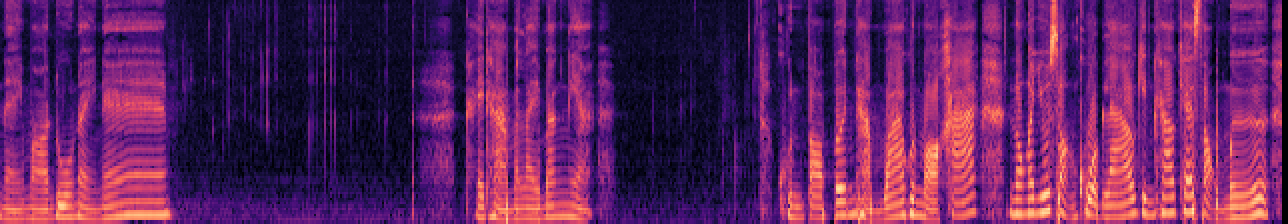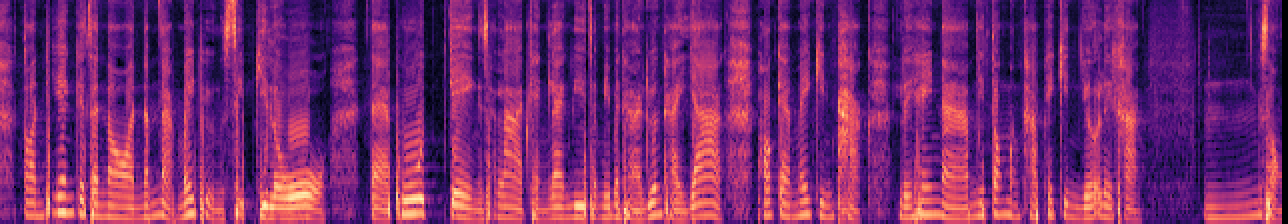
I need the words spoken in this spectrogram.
ไหนหมอดูหน่อยนะ ใครถามอะไรบ้างเนี่ย คุณปอเปิ้ลถามว่าคุณหมอคะ น้องอายุสองขวบแล้วกินข้าวแค่สองมื้อ ตอนเที่ยงแกจะนอนน้ำหนักไม่ถึง 10 กิโล แต่พูดเก่งฉลาดแข็งแรงดีจะมีปัญหาเรื่องถ่ายยาก เพราะแกไม่กินผักเลยให้น้ำนี่ต้องบังคับให้กินเยอะเลยค่ะ อืมสอง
